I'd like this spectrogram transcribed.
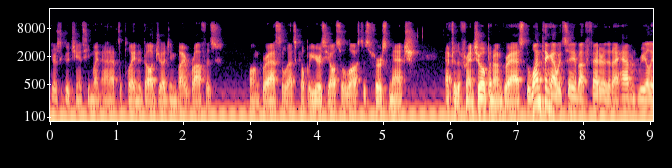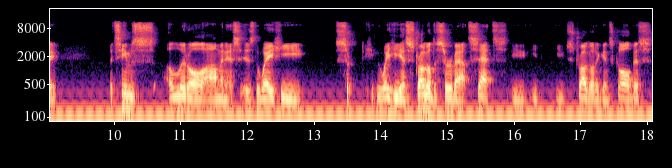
There's a good chance he might not have to play Nadal, judging by Rafa's on grass the last couple years. He also lost his first match after the French Open on grass. The one thing I would say about Federer that I haven't really, that seems a little ominous, is the way he, the way he has struggled to serve out sets. He he, he struggled against Gulbis.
